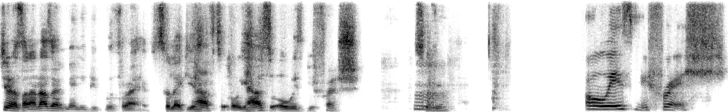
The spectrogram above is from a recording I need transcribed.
do you know, and that's why many people thrive. So like you have to you have to always be fresh. So, mm. Always be fresh.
